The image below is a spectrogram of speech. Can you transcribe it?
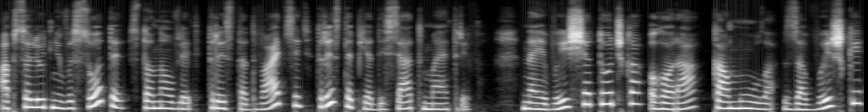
Абсолютні висоти становлять 320-350 метрів. Найвища точка гора Камула заввишки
